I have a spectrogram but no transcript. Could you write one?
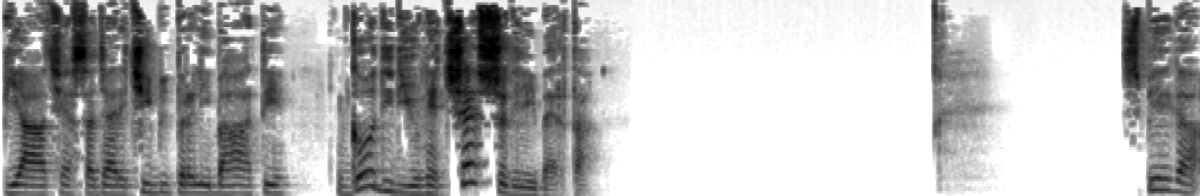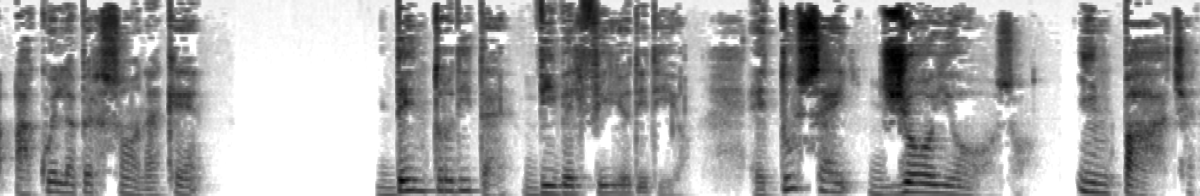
piace assaggiare cibi prelibati, godi di un eccesso di libertà. Spiega a quella persona che dentro di te vive il figlio di Dio e tu sei gioioso, in pace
